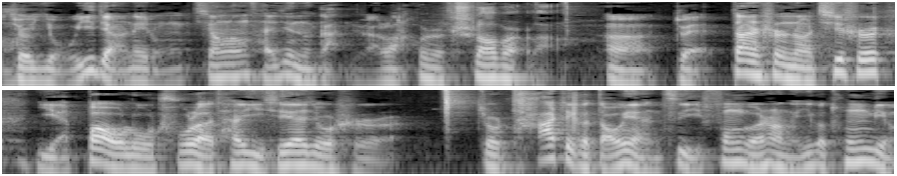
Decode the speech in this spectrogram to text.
就有一点那种江郎才尽的感觉了，或者吃老本了啊。对，但是呢，其实也暴露出了他一些就是就是他这个导演自己风格上的一个通病，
